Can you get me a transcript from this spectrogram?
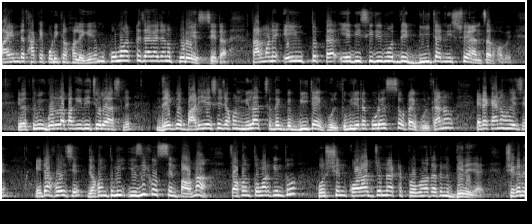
মাইন্ডে থাকে পরীক্ষার হলে গিয়ে, এবং কোনো একটা জায়গায় যেন পড়ে এসছে এটা। তার মানে এই উত্তরটা এ বি সিডির মধ্যে বিটা নিশ্চয়ই অ্যান্সার হবে। এবার তুমি গোল্লা পাকিয়ে দিয়ে চলে আসলে, দেখবে বাড়ি এসে যখন মিলাচ্ছ, দেখবে বিটাই ভুল। তুমি যেটা করে এসছো, ওটাই ভুল। কেন? এটা কেন হয়েছে? এটা হয়েছে যখন তুমি ইজি কোশ্চেন পাও না, তখন তোমার কিন্তু কোশ্চেন করার জন্য একটা প্রবণতা কিন্তু বেড়ে যায়। সেখানে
